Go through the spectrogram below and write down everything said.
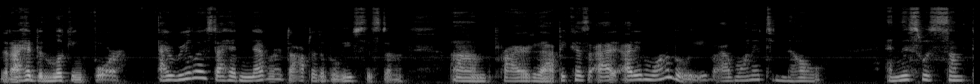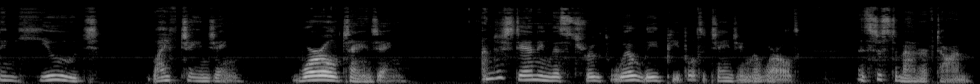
that I had been looking for. I realized I had never adopted a belief system um, prior to that because I, I didn't want to believe. I wanted to know. And this was something huge, life changing, world changing. Understanding this truth will lead people to changing the world. It's just a matter of time.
